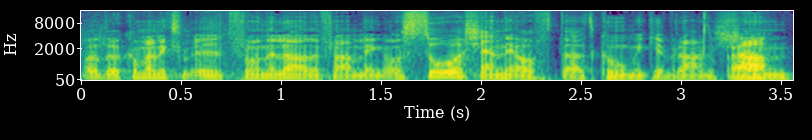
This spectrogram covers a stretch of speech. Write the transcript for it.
och då kom man liksom ut från en löneförhandling, och så känner jag ofta att komikerbranschen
